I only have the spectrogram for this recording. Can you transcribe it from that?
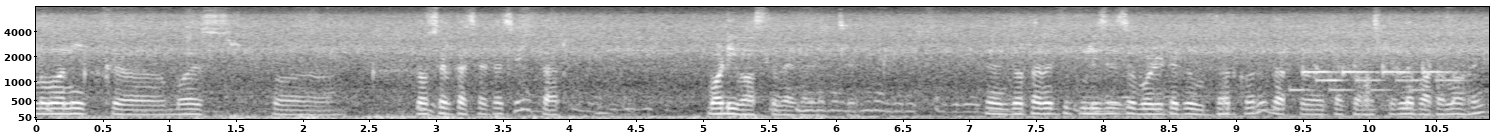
আনুমানিক বয়স দশের কাছাকাছি তার বডি ভাসতে দেখা যাচ্ছে। যথারীতি পুলিশ এসে বডিটাকে উদ্ধার করে, তারপরে তাকে হসপিটালে পাঠানো হয়।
